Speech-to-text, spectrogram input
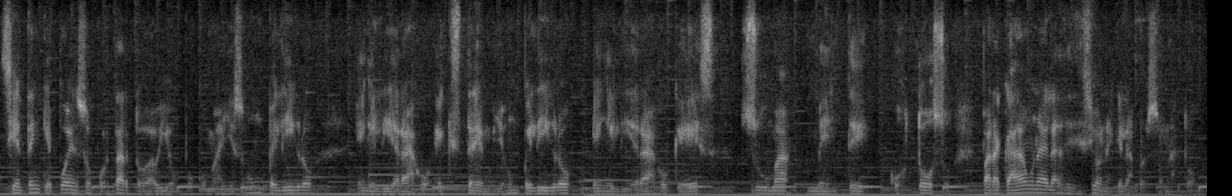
sienten que pueden soportar todavía un poco más. Y eso es un peligro en el liderazgo extremo y es un peligro en el liderazgo que es sumamente costoso para cada una de las decisiones que las personas toman.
